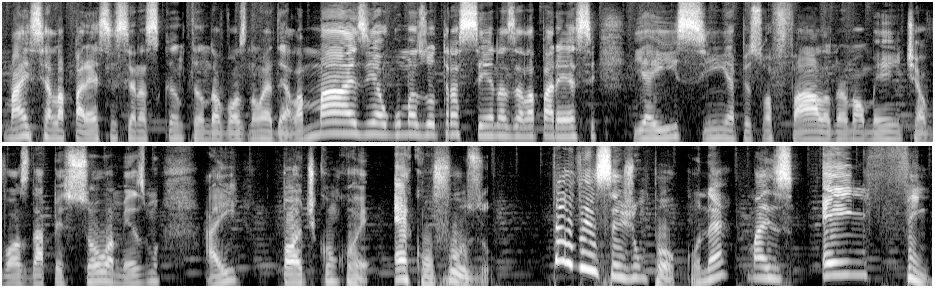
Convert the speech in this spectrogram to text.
Mas se ela aparece em cenas cantando, a voz não é dela. Mas em algumas outras cenas ela aparece e aí sim a pessoa fala normalmente, a voz da pessoa mesmo, aí pode concorrer. É confuso? Talvez seja um pouco, né? Mas enfim.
